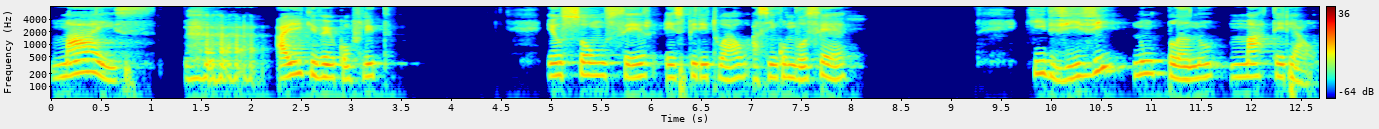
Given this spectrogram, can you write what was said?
Mas, aí que veio o conflito. Eu sou um ser espiritual, assim como você é, que vive num plano material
